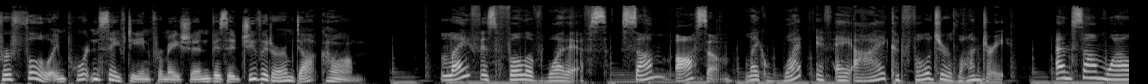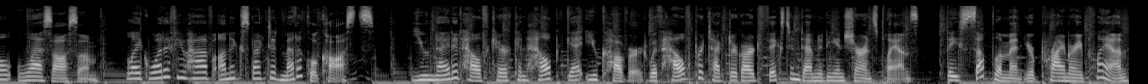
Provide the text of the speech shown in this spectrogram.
For full important safety information, visit juvederm.com. Life is full of what ifs. Some awesome, like what if AI could fold your laundry? And some, well, less awesome, like what if you have unexpected medical costs? United Healthcare can help get you covered with Health Protector Guard fixed indemnity insurance plans they supplement your primary plan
